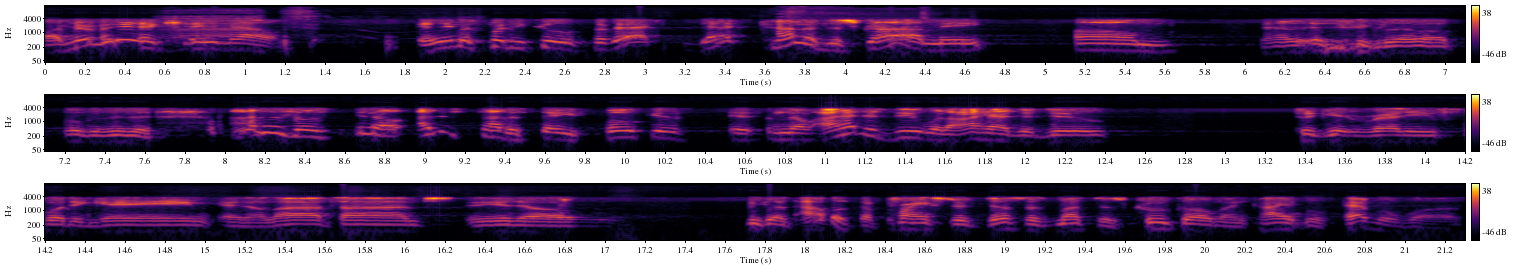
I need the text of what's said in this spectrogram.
I remember that came out, and it was pretty cool. So that that kind of described me. Um, I just, was, you know, I just try to stay focused. It, you know, I had to do what I had to do to get ready for the game, and a lot of times, you know, because I was a prankster just as much as Krukow and Keitel ever was.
